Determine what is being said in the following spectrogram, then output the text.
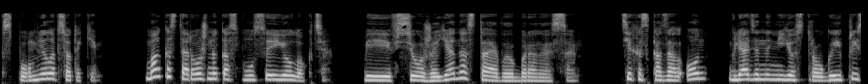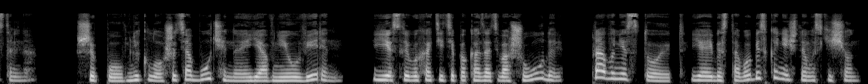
Вспомнила все-таки. Мак осторожно коснулся ее локтя. «И все же я настаиваю, баронесса», — тихо сказал он, глядя на нее строго и пристально. «Шиповник — лошадь обученная, я в ней уверен. Если вы хотите показать вашу удаль, право не стоит, я и без того бесконечно восхищен».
